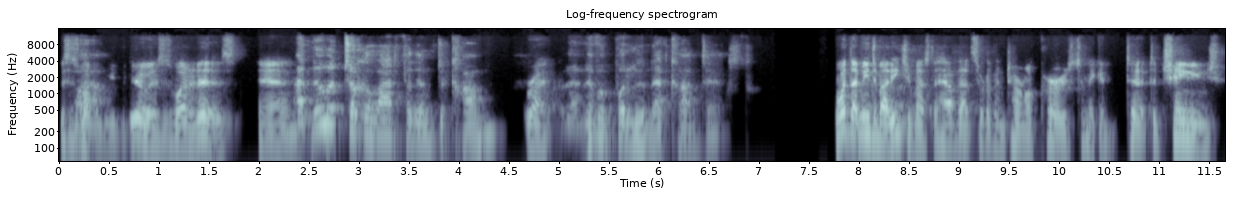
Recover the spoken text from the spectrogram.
this is wow. what we need to do. This is what it is. And I knew it took a lot for them to come. Right. But I never put it in that context. What that means about each of us to have that sort of internal courage to make it to, to change.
